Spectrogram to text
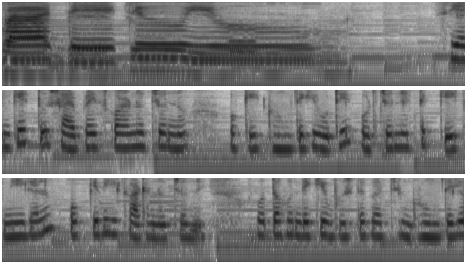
birthday to you শ্রিয়ানকে একটু সারপ্রাইজ করানোর জন্য ওকে ঘুম থেকে উঠে ওর জন্য একটা কেক নিয়ে গেলাম ওকে দিয়ে কাটানোর জন্য। ও তখন দেখে বুঝতে পারছেন ঘুম থেকে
